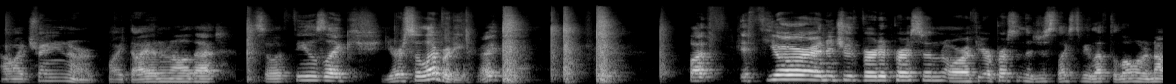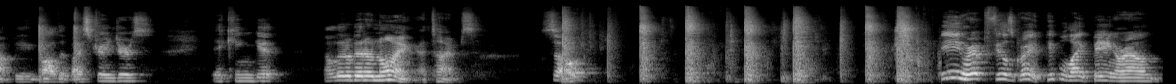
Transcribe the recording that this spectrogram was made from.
how I train or my diet and all that. So it feels like you're a celebrity, right? But if you're an introverted person or if you're a person that just likes to be left alone or not being bothered by strangers, it can get a little bit annoying at times. So, being ripped feels great. People like being around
